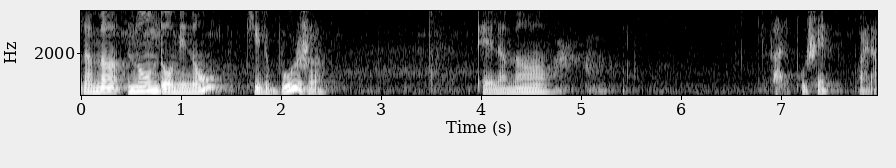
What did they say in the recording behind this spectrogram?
la main non dominante qui le bouge et la main il va le bouger, voilà.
